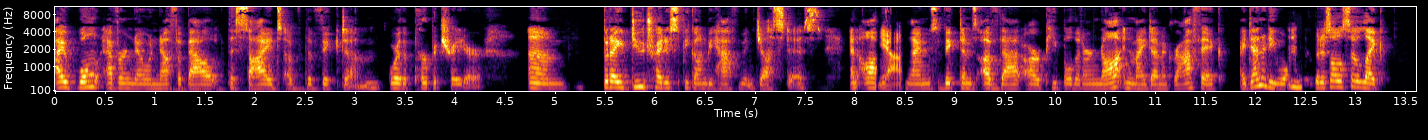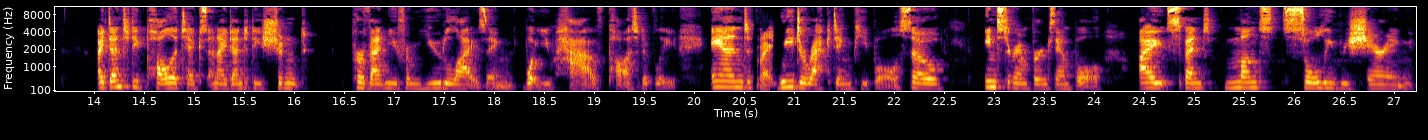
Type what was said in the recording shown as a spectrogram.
I won't ever know enough about the sides of the victim or the perpetrator. Um, but I do try to speak on behalf of injustice. And oftentimes, yeah. victims of that are people that are not in my demographic identity. Mm-hmm. But it's also like identity politics and identity shouldn't prevent you from utilizing what you have positively and right. redirecting people. So, Instagram, for example, I spent months solely resharing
